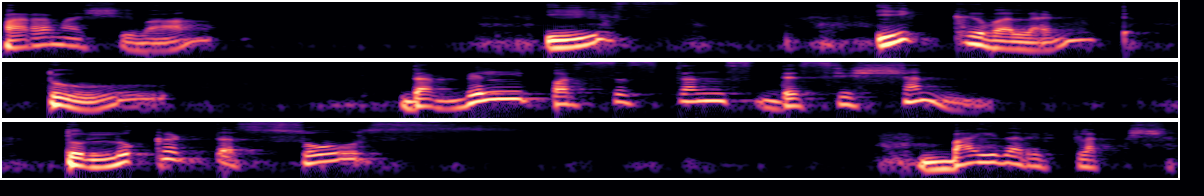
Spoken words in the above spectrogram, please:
Paramashiva is equivalent to the will persistence decision to look at the source by the reflection.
